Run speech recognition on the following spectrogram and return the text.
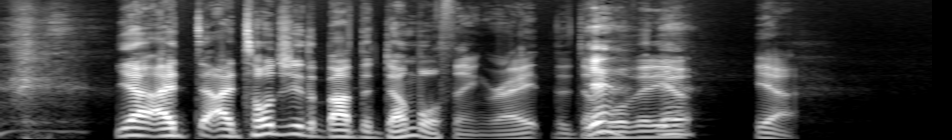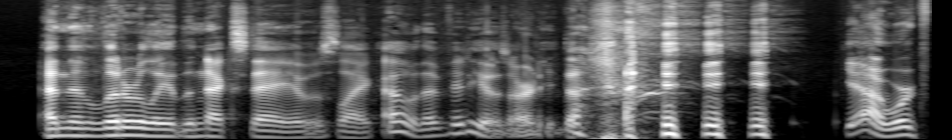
Yeah, I, I told you about the Dumble thing, right? The Dumble Yeah, video. yeah. And then literally the next day, it was like, oh, that video's already done. Yeah, it worked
